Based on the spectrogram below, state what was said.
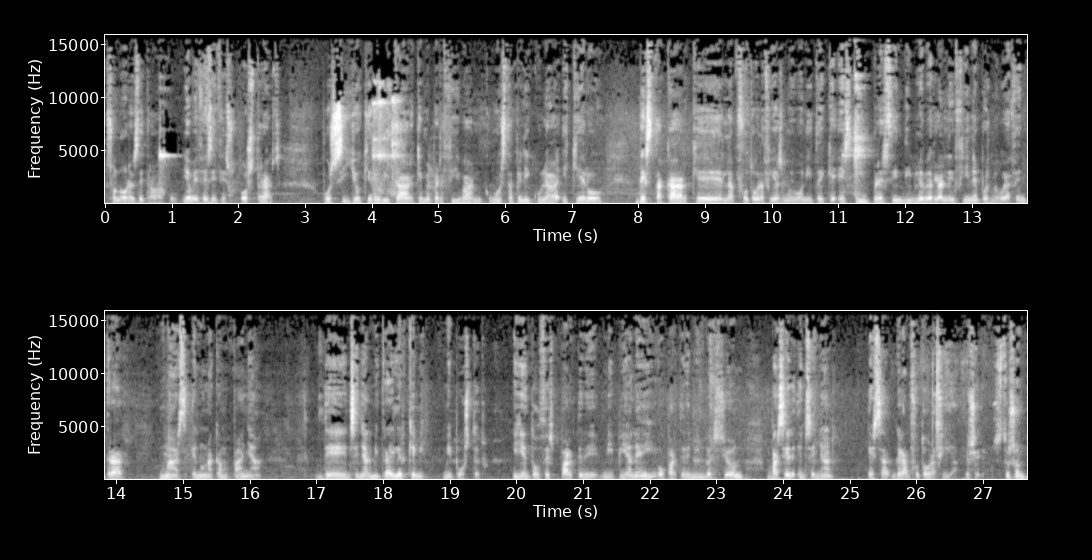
son horas de trabajo. Y a veces dices, ostras, pues si yo quiero evitar que me perciban como esta película y quiero destacar que la fotografía es muy bonita y que es imprescindible verla en el cine, pues me voy a centrar más en una campaña de enseñar mi tráiler que mi, mi póster. Y entonces parte de mi P&A o parte de mi inversión va a ser enseñar esa gran fotografía. O sea, estas son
